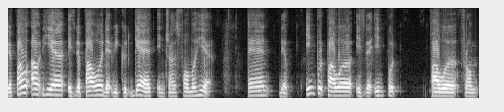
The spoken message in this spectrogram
The power out here is the power that we could get in transformer here. And the input power is the input power from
